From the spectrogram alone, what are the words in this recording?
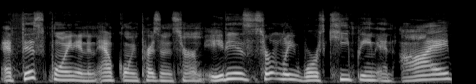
At this point in an outgoing president's term, it is certainly worth keeping an eye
